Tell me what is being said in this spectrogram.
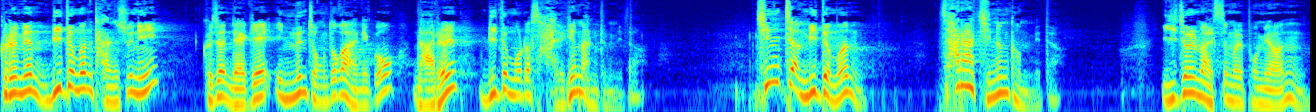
그러면 믿음은 단순히 그저 내게 있는 정도가 아니고 나를 믿음으로 살게 만듭니다. 진짜 믿음은 사라지는 겁니다. 2절 말씀을 보면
